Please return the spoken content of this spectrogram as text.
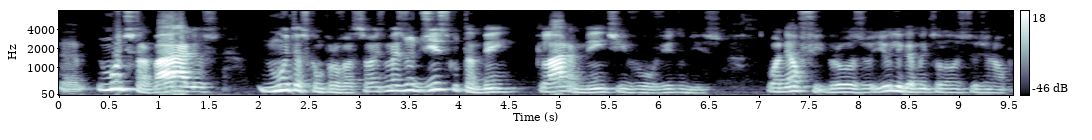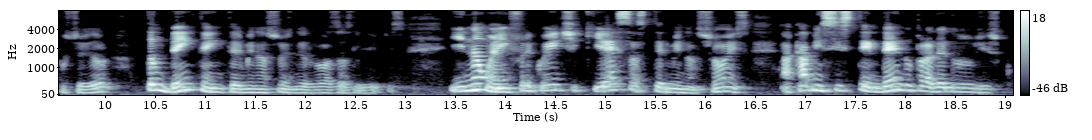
É, muitos trabalhos, muitas comprovações, mas o disco também claramente envolvido nisso. O anel fibroso e o ligamento longitudinal posterior também têm terminações nervosas livres. E não é infrequente que essas terminações acabem se estendendo para dentro do disco.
